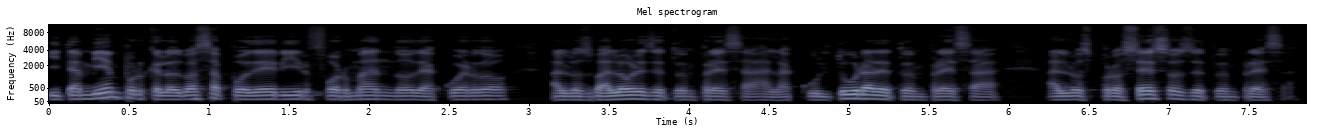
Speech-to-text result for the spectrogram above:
y también porque los vas a poder ir formando de acuerdo a los valores de tu empresa, a la cultura de tu empresa, a los procesos de tu empresa.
